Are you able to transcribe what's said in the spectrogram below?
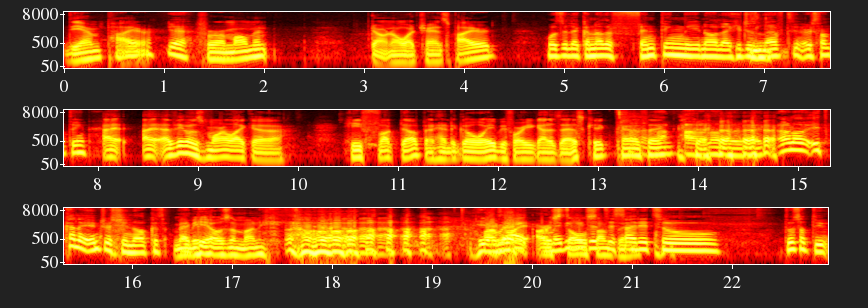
the Empire yeah. for a moment. Don't know what transpired. Was it like another Finn thing? You know, like he just left or something? I, I, I think it was more like a he fucked up and had to go away before he got his ass kicked kind of thing. I don't know. like, I don't know. It's kind of interesting though, because Maybe he owes him money. or maybe, or or maybe he just something. decided to do something.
